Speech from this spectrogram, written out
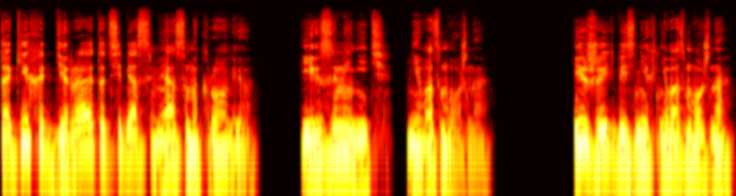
Таких отдирают от себя с мясом и кровью. Их заменить невозможно. И жить без них невозможно.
